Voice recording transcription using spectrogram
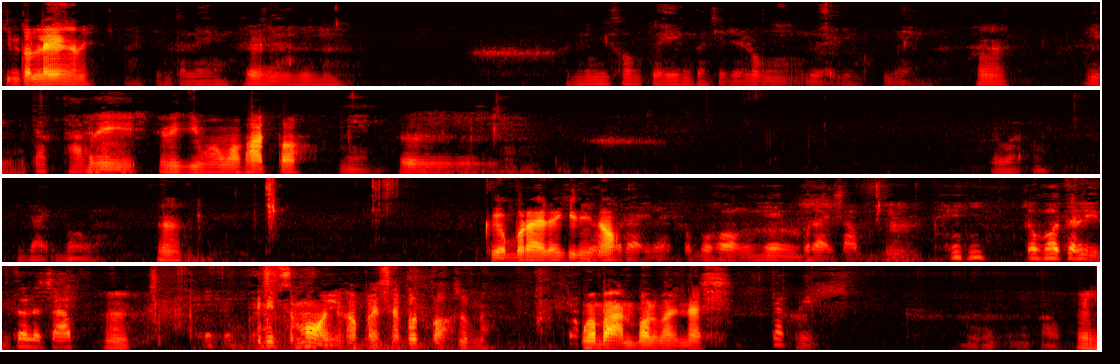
กินตอนแรกอันนี้มากินตะเลงเอออันนี้มีของตัวเองก็จะได้ลงเรืออยู่แมนอืมยิงจักทางอันนี้อันนี้กินของมาพัดป่ะแมนเออแต่ว่าเอ้าได้บ่ เกือบบ่ได้ได้กินนี่เนาะบ่ได้เลยก็บ่ห้องแห้งบ่ได้ซับอืมก็บ่ตะลินโทรศัพท์พี่มิดสมออยู่ครับไปใส่เบิดบอกซุ่มนะเมื่อบ้านบ่หรือไปไหนจักนี่บ่ฮู้ของเขาเออ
